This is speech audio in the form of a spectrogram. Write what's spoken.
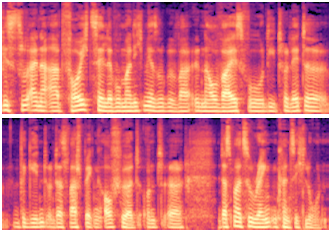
bis zu einer Art Feuchtzelle, wo man nicht mehr so genau weiß, wo die Toilette beginnt und das Waschbecken aufhört. Und äh, das mal zu ranken, könnte sich lohnen.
